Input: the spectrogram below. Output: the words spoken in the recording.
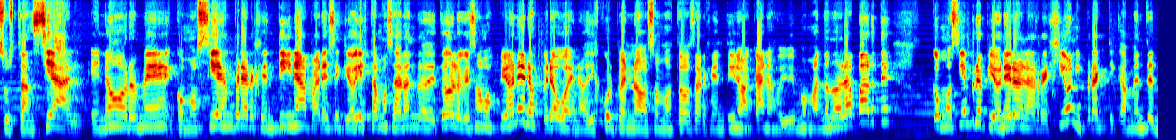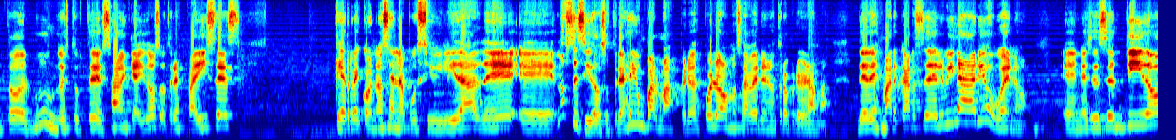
sustancial, enorme. Como siempre, Argentina, parece que hoy estamos hablando de todo lo que somos pioneros, pero bueno, disculpen, no, somos todos argentinos, acá nos vivimos mandando la parte. Como siempre, pionero en la región y prácticamente en todo el mundo. Esto ustedes saben que hay dos o tres países que reconocen la posibilidad de, eh, no sé si dos o tres, hay un par más, pero después lo vamos a ver en otro programa, de desmarcarse del binario. Bueno, en ese sentido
